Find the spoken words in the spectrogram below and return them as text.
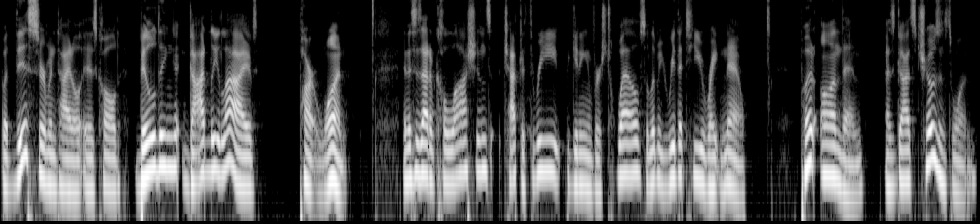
But this sermon title is called Building Godly Lives, Part 1. And this is out of Colossians chapter 3, beginning in verse 12. So let me read that to you right now. Put on then, as God's chosen one,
